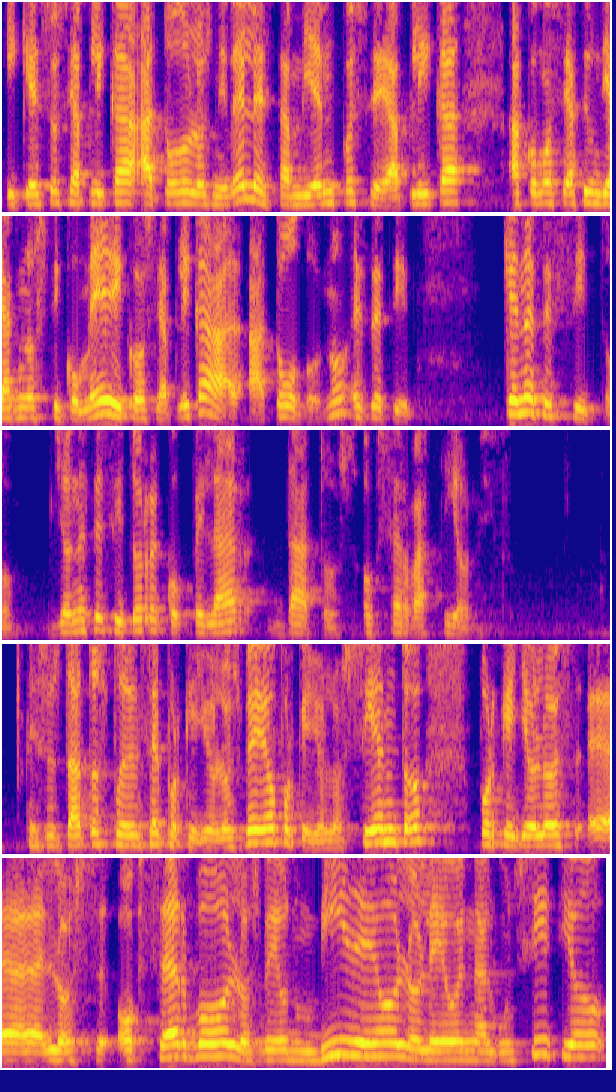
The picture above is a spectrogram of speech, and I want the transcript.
y que eso se aplica a todos los niveles. También pues se aplica a cómo se hace un diagnóstico médico, se aplica a, a todo, ¿no? Es decir, ¿qué necesito? Yo necesito recopilar datos, observaciones. Esos datos pueden ser porque yo los veo, porque yo los siento, porque yo los, eh, los observo, los veo en un vídeo, lo leo en algún sitio.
